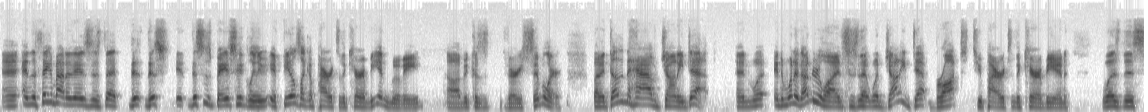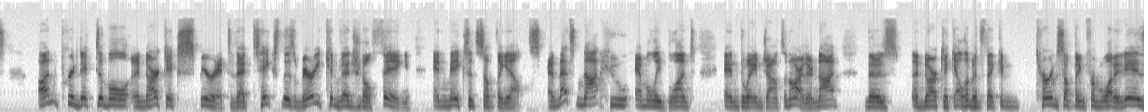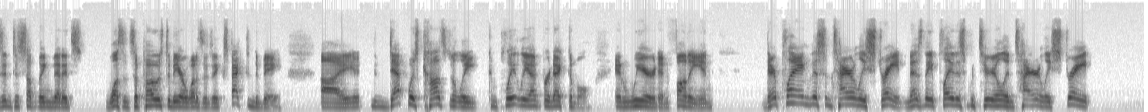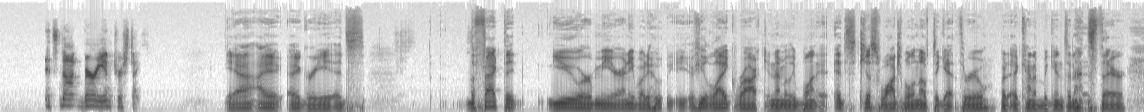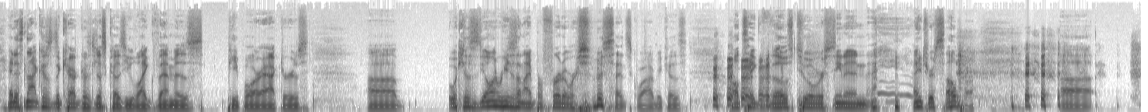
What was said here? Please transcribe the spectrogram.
and, the thing about it is, is that th- this this is basically it feels like a Pirates of the Caribbean movie uh, because it's very similar, but it doesn't have Johnny Depp. And what and what it underlines is that what Johnny Depp brought to Pirates of the Caribbean was this unpredictable anarchic spirit that takes this very conventional thing and makes it something else. And that's not who Emily Blunt and Dwayne Johnson are. They're not those anarchic elements that can turn something from what it is into something that it's wasn't supposed to be or what is it expected to be. Uh, Depp was constantly completely unpredictable and weird and funny, and they're playing this entirely straight. And as they play this material entirely straight, it's not very interesting. Yeah, I, I agree. It's the fact that you or me or anybody who, if you like Rock and Emily Blunt, it, it's just watchable enough to get through, but it kind of begins and ends there. And it's not because the characters, just because you like them as people or actors. Uh, which is the only reason I prefer to wear Suicide Squad because I'll take those two over Cena and Idris Elba.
